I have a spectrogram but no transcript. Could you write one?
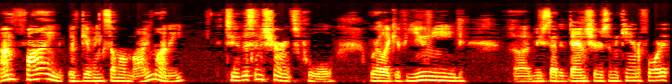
I'm fine with giving someone my money to this insurance pool where like if you need a new set of dentures and you can't afford it,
